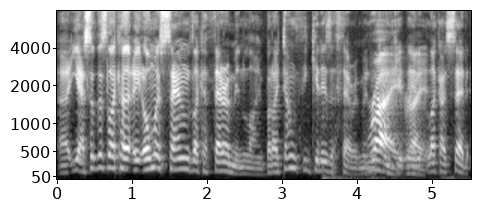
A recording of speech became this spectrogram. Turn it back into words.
Uh, yeah. So there's like a. It almost sounds like a theremin line, but I don't think it is a theremin. I Right, think it- right. like I said,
